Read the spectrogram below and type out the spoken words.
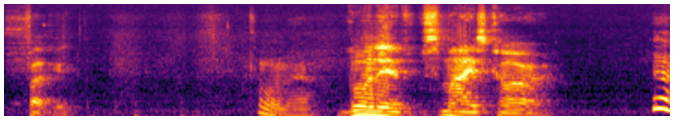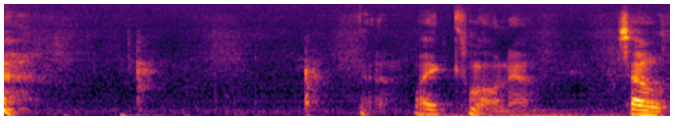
fuck it. Come on now. Going in somebody's car. Yeah. Yeah, Like, come on now. So,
